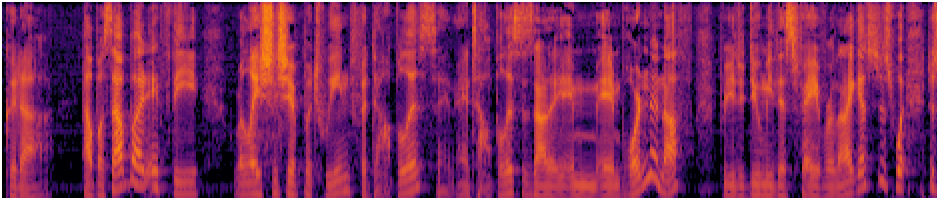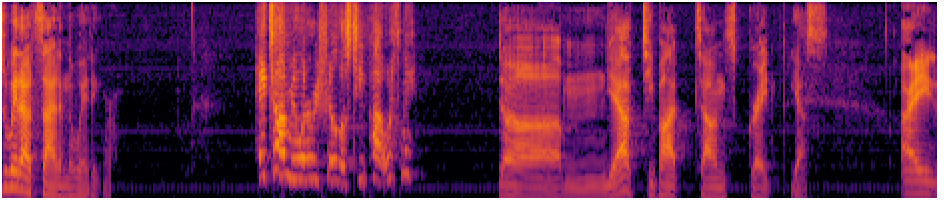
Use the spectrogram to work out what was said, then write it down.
could uh, help us out. But if the relationship between Fidopolis and Antopolis is not Im- important enough for you to do me this favor, then I guess just wait, just wait outside in the waiting room. Hey, Tom, you want to refill this teapot with me? Um, yeah, teapot sounds great. Yes. I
